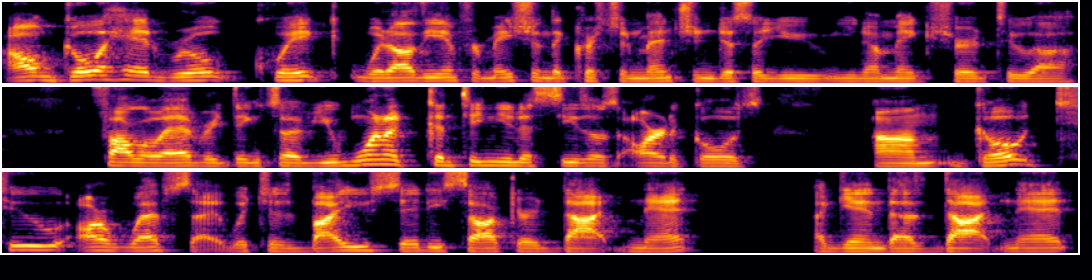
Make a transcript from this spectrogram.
I'll go ahead real quick with all the information that Christian mentioned, just so you you know make sure to uh, follow everything. So if you want to continue to see those articles, um, go to our website, which is BayouCitySoccer.net. Again, that's .net.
